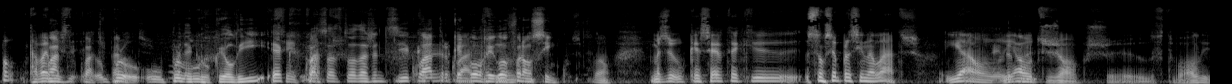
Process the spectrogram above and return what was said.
Bom, está bem, quatro, mas quatro o, o, o, Olha, o que eu li é Sim, que quase toda a gente dizia que... Quatro, que em bom rigor foram cinco. Bom, mas o que é certo é que são sempre assinalados. E há, e há outros jogos de futebol e,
